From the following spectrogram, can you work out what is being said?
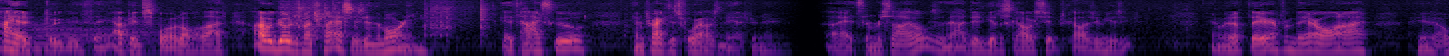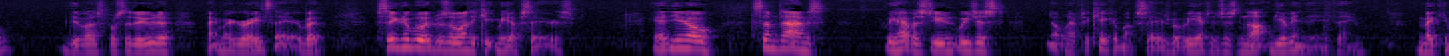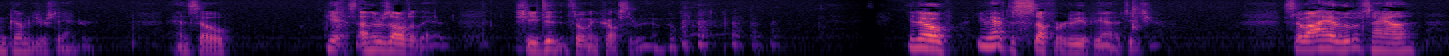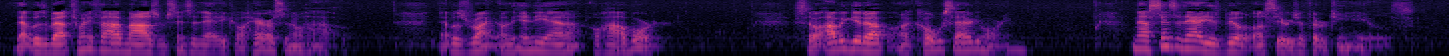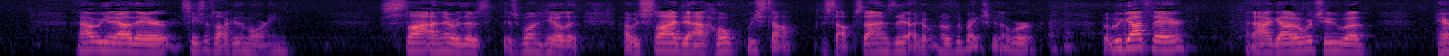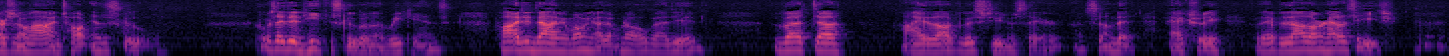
I had a pretty good thing. I've been spoiled all my life. I would go to my classes in the morning at high school and practiced four hours in the afternoon. I had some recitals, and I did get a scholarship to College of Music, and went up there. And from there on, I, you know, did what I was supposed to do to make my grades there. But Signa Wood was the one that kicked me upstairs. And you know, sometimes we have a student, we just don't have to kick them upstairs, but we have to just not give in to anything make them come to your standard. And so, yes, I'm the result of that. She didn't throw me across the room. you know, you have to suffer to be a piano teacher. So I had a little town that was about 25 miles from Cincinnati called Harrison, Ohio. That was right on the Indiana Ohio border. So I would get up on a cold Saturday morning. Now, Cincinnati is built on a series of 13 hills. And I would get out of there at six o'clock in the morning. Slide. I never there's there's one hill that I would slide down. I hope we stop. The stop signs there. I don't know if the brake's going to work, but we got there, and I got over to uh, Harrison, Ohio, and taught in the school. Of course, they didn't heat the school on the weekends. Why I didn't die of pneumonia, I don't know, but I did. But uh, I had a lot of good students there. Some that actually, but then I learned how to teach,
